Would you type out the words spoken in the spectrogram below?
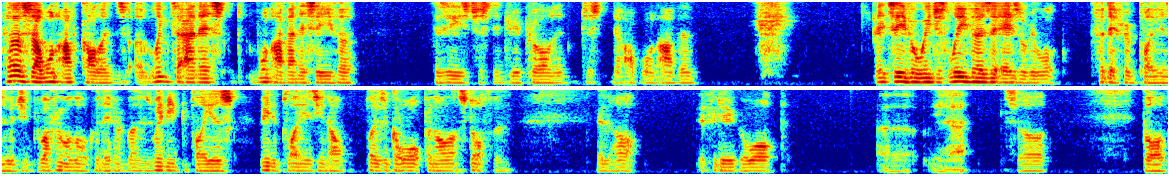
Personally, I wouldn't have Collins. Uh, linked to Ennis, wouldn't have Ennis either because he's just injury prone and just know, I won't have him. It's either we just leave as it is or we look for different players, which I think we'll look for different players. We need the players we need the players, you know, players that go up and all that stuff, and you know, if we do go up, uh, yeah. So, but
